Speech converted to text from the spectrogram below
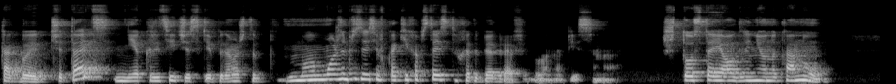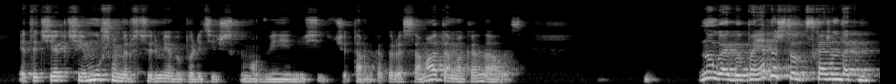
как бы читать не критически, потому что можно представить в каких обстоятельствах эта биография была написана. Что стояло для нее на кону. Это человек, чей муж умер в тюрьме по политическому обвинению, сидячи там, которая сама там оказалась ну, как бы понятно, что, скажем так,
